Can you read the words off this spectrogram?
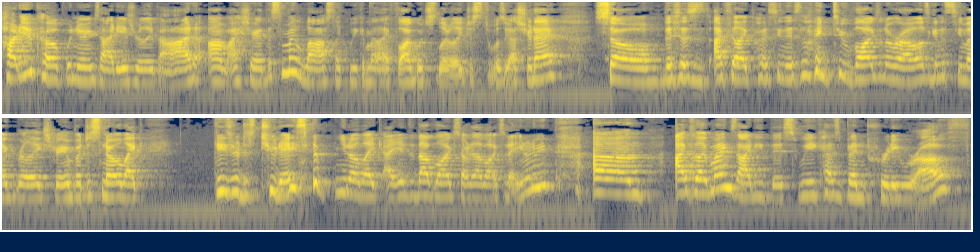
How do you cope when your anxiety is really bad? Um, I shared this in my last like week of my life vlog, which literally just was yesterday. So this is, I feel like posting this like two vlogs in a row is gonna seem like really extreme, but just know like these are just two days. you know, like I ended that vlog, started that vlog today. You know what I mean? Um, I feel like my anxiety this week has been pretty rough.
